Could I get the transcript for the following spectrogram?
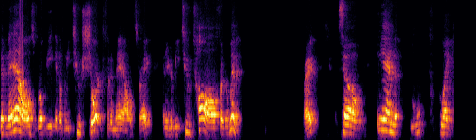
The males will be, it'll be too short for the males, right? And it'll be too tall for the women, right? So, and like,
